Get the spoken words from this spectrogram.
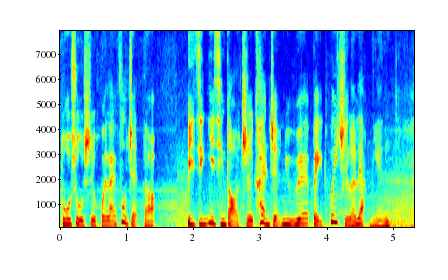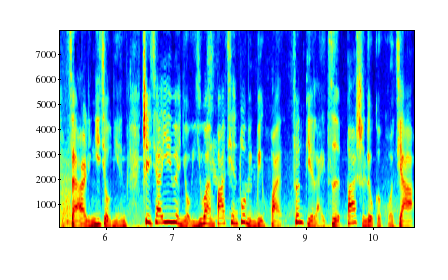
多数是回来复诊的。毕竟疫情导致看诊预约被推迟了两年。在二零一九年，这家医院有一万八千多名病患，分别来自八十六个国家。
